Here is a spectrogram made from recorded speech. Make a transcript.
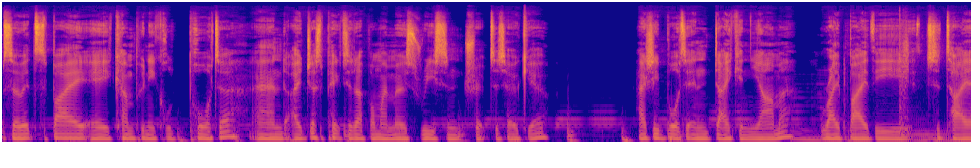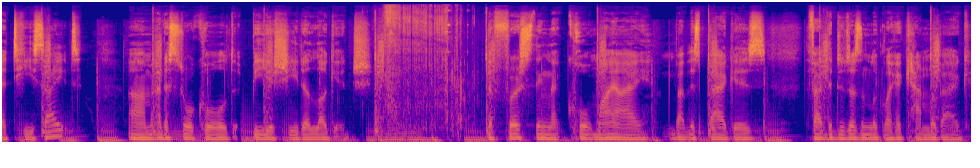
So it's by a company called Porter, and I just picked it up on my most recent trip to Tokyo. I actually bought it in Daikanyama, right by the Tsutaya T-Site, um, at a store called Biyashida Luggage. The first thing that caught my eye about this bag is the fact that it doesn't look like a camera bag.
